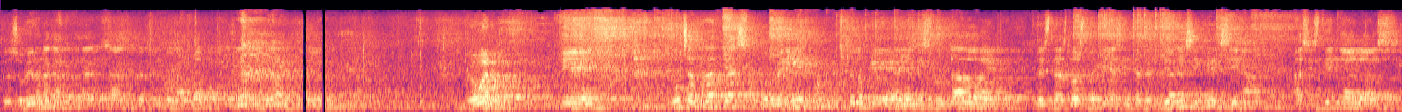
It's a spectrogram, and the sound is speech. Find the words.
Pero si hubiera una, una, versión coral guapa. Pero bueno, eh, muchas gracias por venir, espero que hayan disfrutado de estas dos pequeñas intervenciones y que sigan asistiendo a las, eh,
